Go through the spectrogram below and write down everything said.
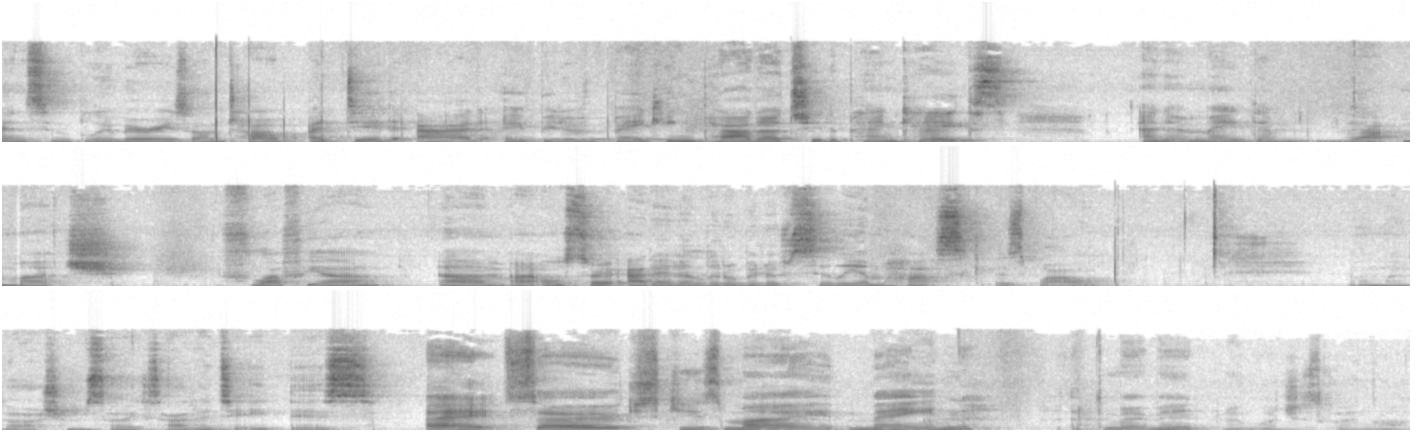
and some blueberries on top. I did add a bit of baking powder to the pancakes and it made them that much fluffier. Um, I also added a little bit of psyllium husk as well. Oh my gosh, I'm so excited to eat this. Alright, so excuse my mane at the moment. My watch is going off.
